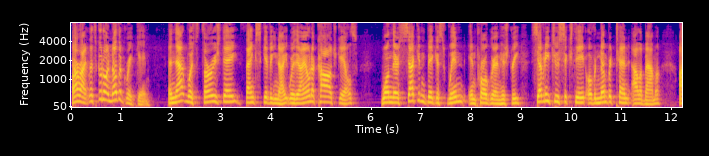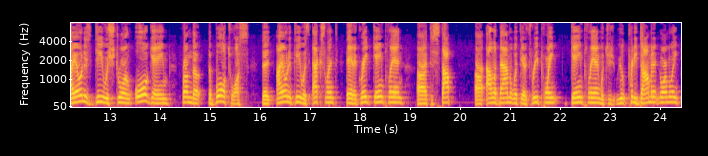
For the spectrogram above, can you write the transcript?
All right, let's go to another great game, and that was Thursday, Thanksgiving night, where the Iona College Gales won their second biggest win in program history, 72-68 over number 10 Alabama. Iona's D was strong all game from the, the ball toss. The Iona D was excellent. They had a great game plan uh, to stop uh, Alabama with their three point game plan, which is real, pretty dominant normally.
